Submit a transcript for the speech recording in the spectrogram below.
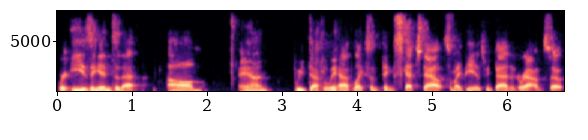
we're easing into that, um, and we definitely have like some things sketched out, some ideas we batted around. So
